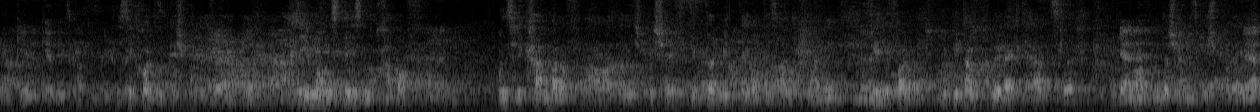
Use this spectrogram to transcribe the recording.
Ja, geht, geht jetzt gerade im Gespräch. Sie gerade im Gespräch. Ja. Dann heben wir uns das noch auf. Unsere Kamerafrau, die ist beschäftigt damit, die hat das auch nicht gerne. Auf jeden Fall, ich bedanke mich recht herzlich. Gerne. War ein wunderschönes Gespräch. Ja,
